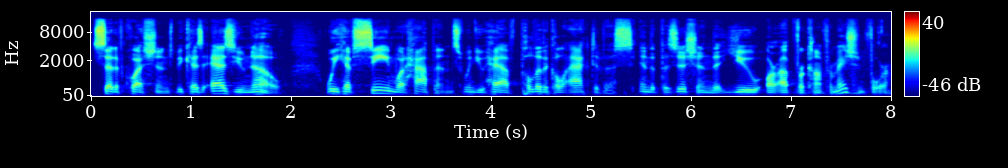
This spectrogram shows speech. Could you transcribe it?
set of questions, because as you know, we have seen what happens when you have political activists in the position that you are up for confirmation for.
